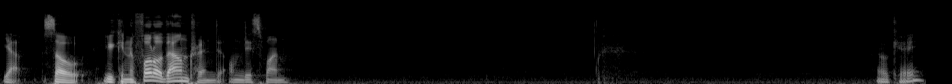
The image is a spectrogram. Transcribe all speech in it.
Yeah, so you can follow downtrend on this one. Okay.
